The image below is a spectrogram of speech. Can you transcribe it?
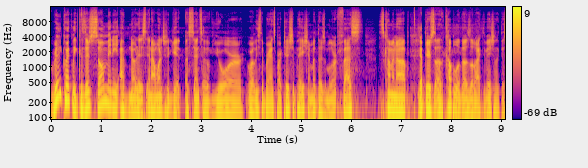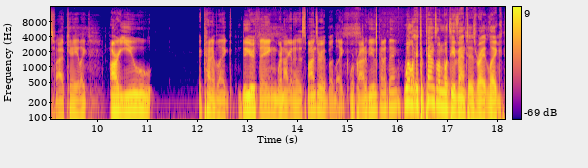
really quickly, because there's so many I've noticed, and I wanted to get a sense of your, or at least the brand's participation. But there's a Malort Fest that's coming up. Yep. There's a couple of those little activations, like this 5K. Like, are you kind of like do your thing? We're not gonna sponsor it, but like we're proud of you, kind of thing. Well, it depends on what the event is, right? Like Mm-hmm.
